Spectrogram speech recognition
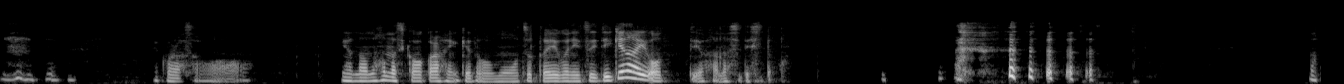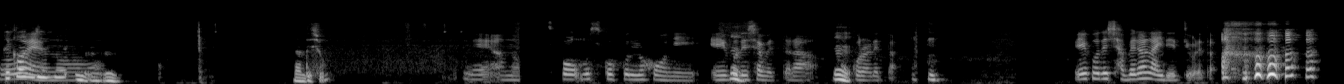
だからさ、いや、何の話かわからへんけど、もうちょっと英語についていけないよっていう話でした。まあ、って感じで、うんうんうん。なんでしょうね、あの、息子息子くんの方に英語で喋ったらうん怒られた。英語で喋らないでって言われた。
